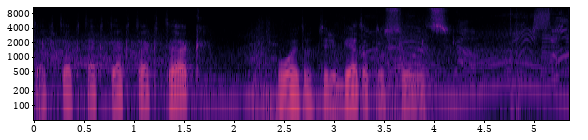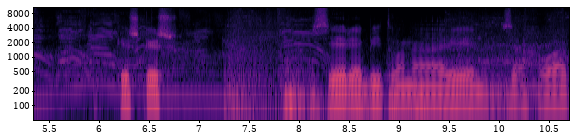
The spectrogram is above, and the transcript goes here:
так, так, так, так, так, так. Ой, тут ребята тусуются. Кыш-кыш. Серия битва на арене. Захват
